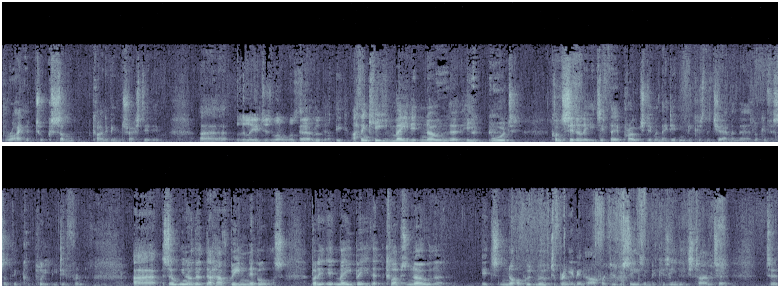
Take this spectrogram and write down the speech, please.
Brighton took some kind of interest in him. Uh, the Leeds as well was. Uh, I think he made it known that he would consider Leeds if they approached him, and they didn't because the chairman there is looking for something completely different. Uh, so you know there, there have been nibbles, but it, it may be that clubs know that it's not a good move to bring him in halfway through the season because he needs time to to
